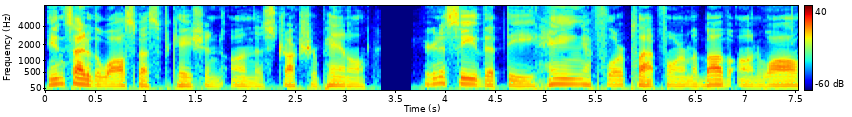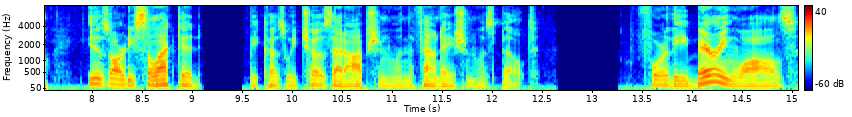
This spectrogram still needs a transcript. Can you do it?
Inside of the wall specification on the structure panel, you're going to see that the hang floor platform above on wall is already selected because we chose that option when the foundation was built. For the bearing walls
